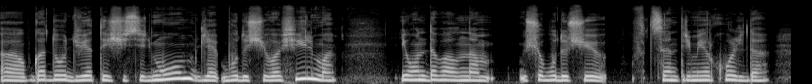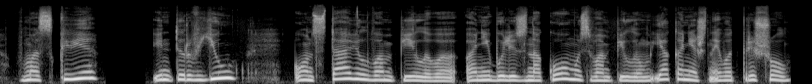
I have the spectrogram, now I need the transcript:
э, в году 2007 для будущего фильма, и он давал нам, еще будучи в центре Мейерхольда в Москве, интервью, он ставил Вампилова, они были знакомы с Вампиловым. Я, конечно, и вот пришел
